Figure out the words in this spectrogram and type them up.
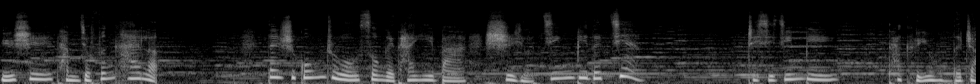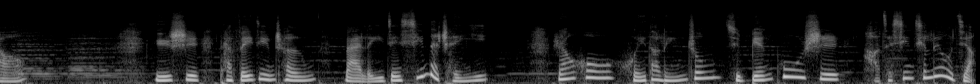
于是他们就分开了。但是公主送给他一把饰有金币的剑，这些金币他可用得着。于是他飞进城买了一件新的衬衣，然后回到林中去编故事，好在星期六讲。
